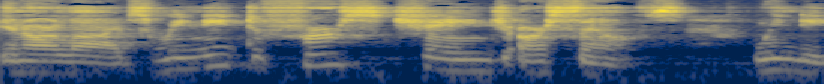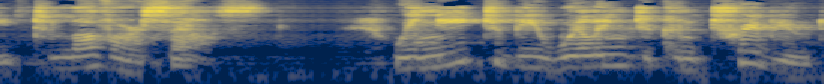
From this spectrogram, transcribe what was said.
in our lives, we need to first change ourselves. We need to love ourselves. We need to be willing to contribute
